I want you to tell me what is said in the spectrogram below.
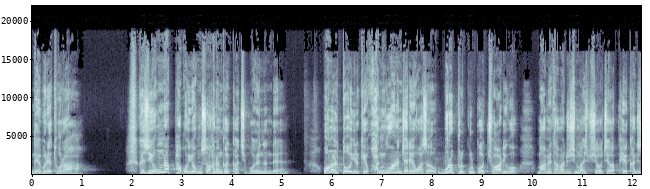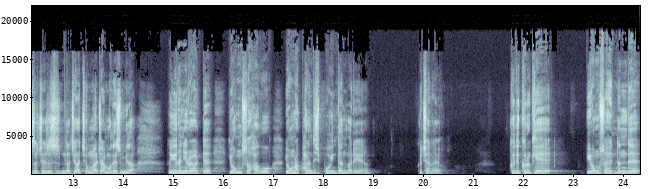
내버려 둬라. 그래서 용납하고 용서하는 것 같이 보였는데 오늘 또 이렇게 환궁하는 자리에 와서 무릎을 꿇고 조아리고 마음에 담아주시 마십시오. 제가 폐역한 짓을 저질렀습니다. 제가 정말 잘못했습니다. 이런 일을 할 때 용서하고 용납하는 듯이 보인단 말이에요. 그렇잖아요. 근데 그렇게 용서했는데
